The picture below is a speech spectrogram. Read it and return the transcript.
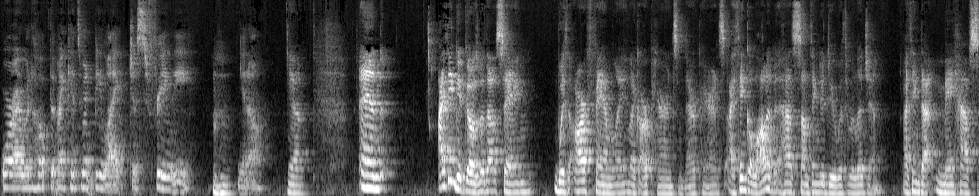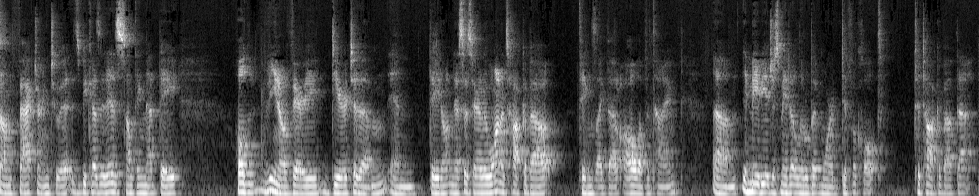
or i would hope that my kids wouldn't be like just freely Mm-hmm. you know. Yeah. And I think it goes without saying with our family, like our parents and their parents, I think a lot of it has something to do with religion. I think that may have some factor into it. It's because it is something that they hold, you know, very dear to them and they don't necessarily want to talk about things like that all of the time. Um, and maybe it just made it a little bit more difficult to talk about that.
